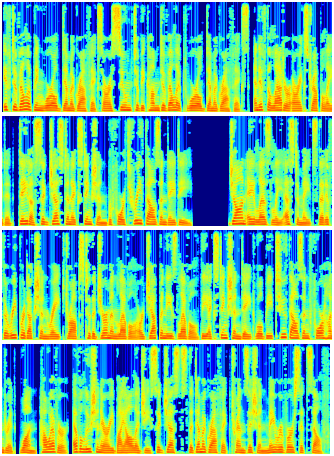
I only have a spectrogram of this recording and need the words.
If developing world demographics are assumed to become developed world demographics, and if the latter are extrapolated, data suggest an extinction before 3000 AD. John A. Leslie estimates that if the reproduction rate drops to the German level or Japanese level the extinction date will be 2400. 1 However, evolutionary biology suggests the demographic transition may reverse itself.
